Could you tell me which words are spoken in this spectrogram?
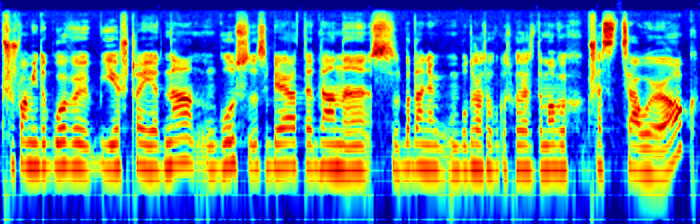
przyszła mi do głowy jeszcze jedna. GUS zbiera te dane z badania budżetów gospodarstw domowych przez cały rok.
